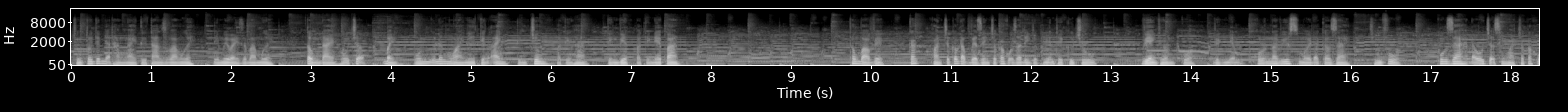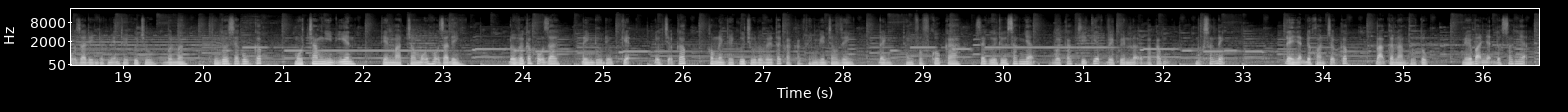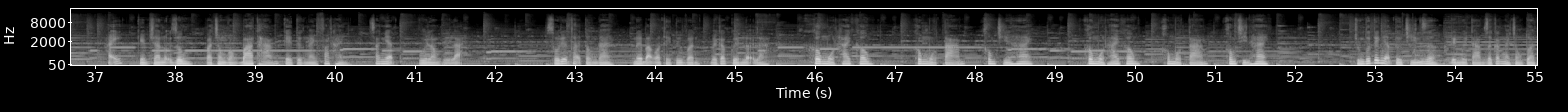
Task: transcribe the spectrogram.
Chúng tôi tiếp nhận hàng ngày từ 8 giờ 30 đến 17 giờ 30. Tổng đài hỗ trợ 7 ngôn ngữ nước ngoài như tiếng Anh, tiếng Trung và tiếng Hàn, tiếng Việt và tiếng Nepal. Thông báo về các khoản trợ cấp đặc biệt dành cho các hộ gia đình được miễn thuế cư trú. Vì ảnh hưởng của việc nhiễm coronavirus mới đã kéo dài, chính phủ quốc gia đã hỗ trợ sinh hoạt cho các hộ gia đình được miễn thuế cư trú, vân vân. Chúng tôi sẽ cung cấp 100.000 yên tiền mặt cho mỗi hộ gia đình. Đối với các hộ gia đình đủ điều kiện được trợ cấp không đánh thuế cư trú đối với tất cả các thành viên trong gia đình, thành phố Fukuoka sẽ gửi thư xác nhận với các chi tiết về quyền lợi và các mục xác định. Để nhận được khoản trợ cấp, bạn cần làm thủ tục. Nếu bạn nhận được xác nhận, hãy kiểm tra nội dung và trong vòng 3 tháng kể từ ngày phát hành xác nhận, vui lòng gửi lại. Số điện thoại tổng đài nơi bạn có thể tư vấn về các quyền lợi là 0120 018 092 0120 018 092. Chúng tôi tiếp nhận từ 9 giờ đến 18 giờ các ngày trong tuần.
